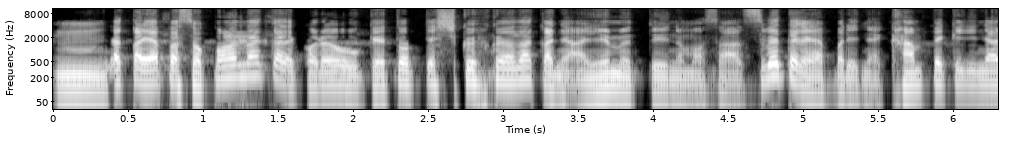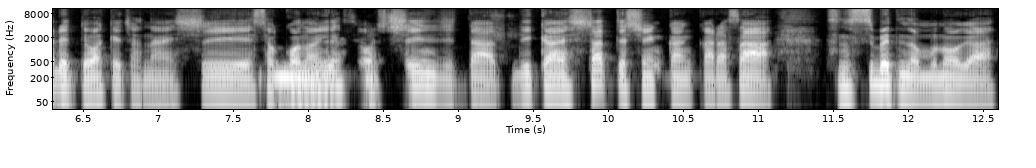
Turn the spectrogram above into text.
うん。だからやっぱそこの中でこれを受け取って祝福の中に歩むっていうのもさ、すべてがやっぱりね、完璧になるってわけじゃないし、そこのイエスを信じた、理解したって瞬間からさ、そのすべてのものが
